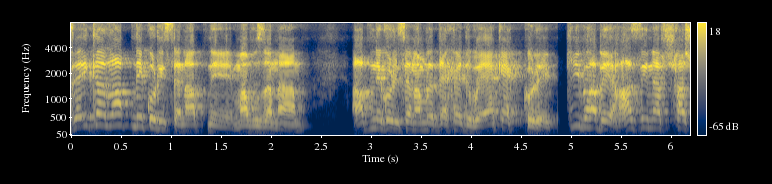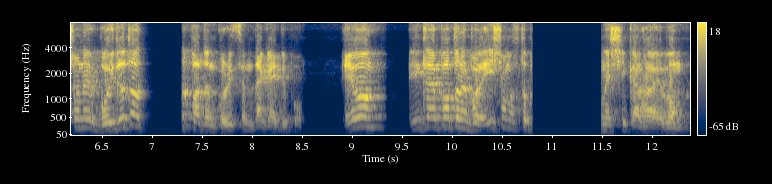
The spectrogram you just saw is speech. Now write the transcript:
যেই কাজ আপনি করেছেন, আপনি মাহফুজা নাম, আপনি করেছেন, আমরা দেখাই দেবো এক এক করে কীভাবে হাসিনার শাসনের বৈধতা উৎপাদন করেছেন, দেখাই দিব। এবং হিটলার পতনের পরে এই সমস্ত শিকার হয় এবং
